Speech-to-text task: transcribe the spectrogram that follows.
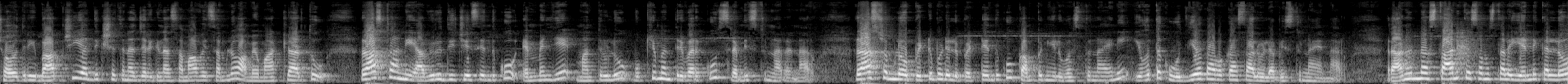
చౌదరి బాబ్జీ అధ్యక్షతన జరిగిన సమావేశంలో ఆమె మాట్లాడుతూ రాష్ట్రాన్ని అభివృద్ధి చేసేందుకు ఎమ్మెల్యే మంత్రులు ముఖ్యమంత్రి వరకు శ్రమిస్తున్నారన్నారు. రాష్ట్రంలో పెట్టుబడులు పెట్టేందుకు కంపెనీలు వస్తున్నాయని యువతకు ఉద్యోగావకాశాలు లభిస్తున్నాయన్నారు. రానున్న స్థానిక సంస్థల ఎన్నికల్లో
